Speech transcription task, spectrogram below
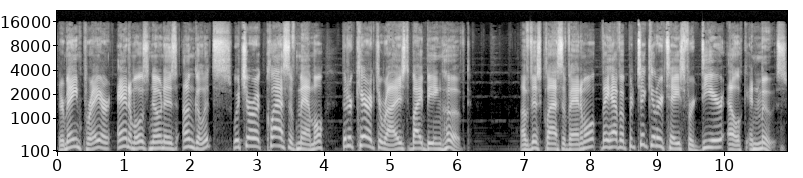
Their main prey are animals known as ungulates, which are a class of mammal that are characterized by being hooved. Of this class of animal, they have a particular taste for deer, elk, and moose.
